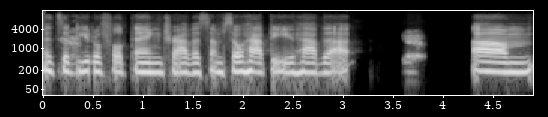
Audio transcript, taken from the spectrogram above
It's a beautiful thing, Travis. I'm so happy you have that. Yeah. Um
